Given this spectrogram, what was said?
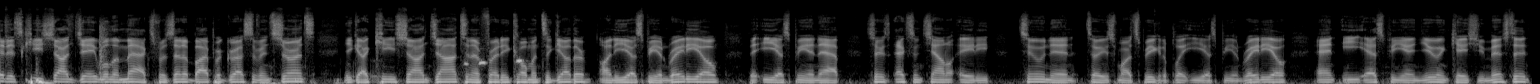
It is Keyshawn, J. Will, and Max, presented by Progressive Insurance. You got Keyshawn Johnson and Freddie Coleman together on ESPN Radio, the ESPN app, Sirius XM Channel 80. Tune in, tell your smart speaker to play ESPN Radio and ESPNU in case you missed it.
